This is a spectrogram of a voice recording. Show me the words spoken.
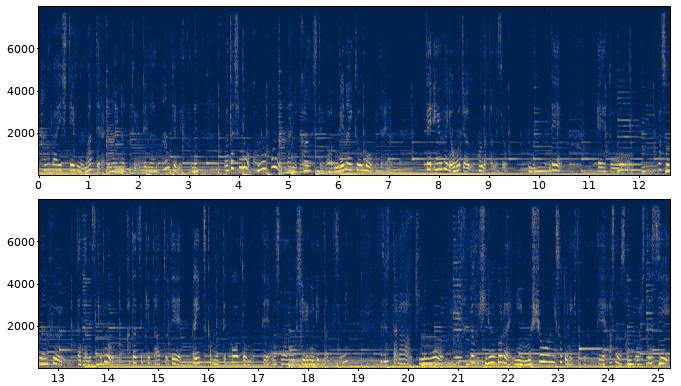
販売しているの待ってられないなっていうで何て言うんですかね私もこの本らに関しては売れないと思うみたいなっていうふうに思っちゃう本だったんですよ。うん、でえーとまあ、そんな風だったんですけど片付けた後でいつか持ってこうと思って、まあ、そのまま押し入れに入れたんですよね。でそしたら昨日なんか昼ぐらいに無性に外に行きたくなって朝の散歩はしたし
